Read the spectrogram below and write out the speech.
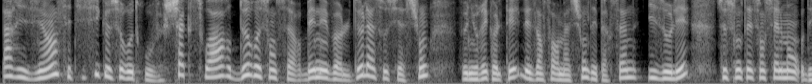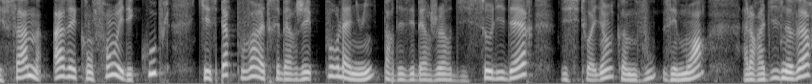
parisien. C'est ici que se retrouvent chaque soir deux recenseurs bénévoles de l'association venus récolter les informations des personnes isolées. Ce sont essentiellement des femmes avec enfants et des couples qui espèrent pouvoir être hébergés pour la nuit par des hébergeurs dits solidaires, des citoyens comme vous et moi. Alors à 19h,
